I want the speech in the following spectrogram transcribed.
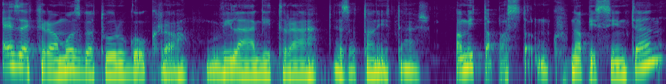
ezekre a mozgatórugókra világít rá ez a tanítás, amit tapasztalunk napi szinten,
